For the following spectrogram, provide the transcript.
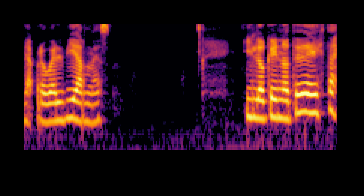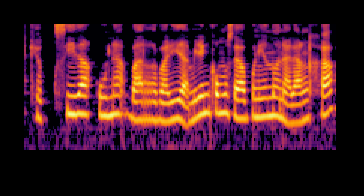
las probé el viernes. Y lo que noté de esta es que oxida una barbaridad. Miren cómo se va poniendo naranja.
